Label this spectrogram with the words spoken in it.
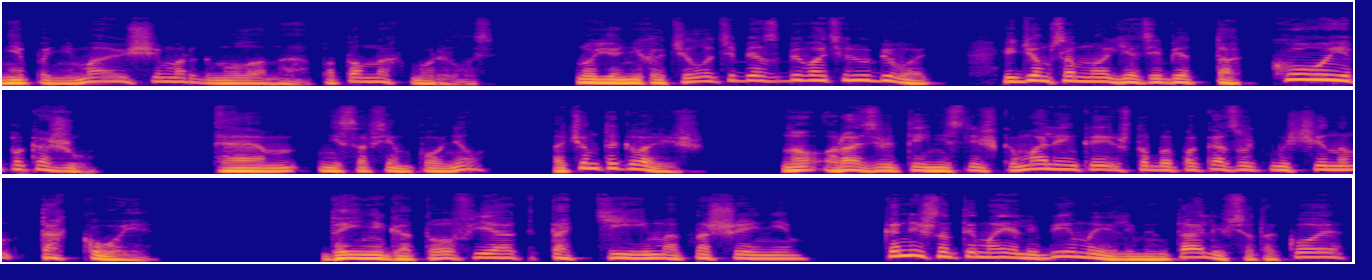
Непонимающе моргнула она, потом нахмурилась. «Но я не хотела тебя сбивать или убивать. Идем со мной, я тебе такое покажу». «Эм, не совсем понял. О чем ты говоришь? Но разве ты не слишком маленькая, чтобы показывать мужчинам такое?» «Да и не готов я к таким отношениям. Конечно, ты моя любимая, элементаль и все такое,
